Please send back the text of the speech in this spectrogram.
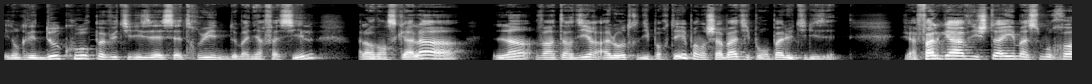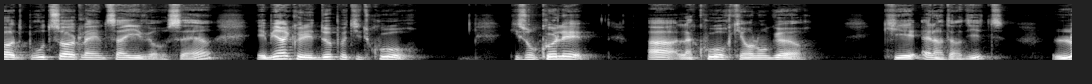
Et donc les deux cours peuvent utiliser cette ruine de manière facile. Alors dans ce cas-là, l'un va interdire à l'autre d'y porter, et pendant Shabbat, ils ne pourront pas l'utiliser. Et bien que les deux petites cours qui sont collées à la cour qui est en longueur, qui est elle interdite, on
